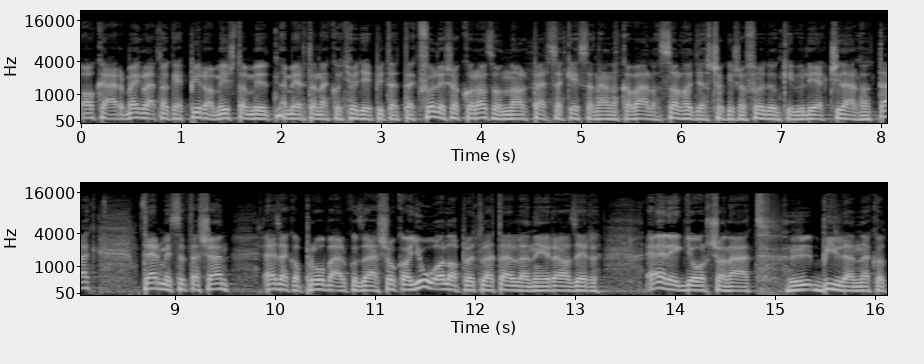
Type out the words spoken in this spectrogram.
akár meglátnak egy piramist, amit nem értenek, hogy hogy építettek föl, és akkor azonnal persze készen állnak a válaszsal, hogy ezt csak is a földön kívüliek csinálhatták. Természetesen ezek a próbálkozások a jó alapötlet ellenére azért elég gyorsan át billennek a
